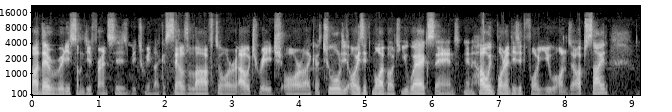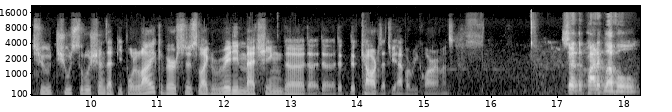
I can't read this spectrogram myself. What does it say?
are there really some differences between like a Salesloft or outreach or like a tool? Or is it more about ux and and how important is it for you on the upside to choose solutions that people like versus like really matching the the the, the, the cards that you have or requirements? So at the product level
